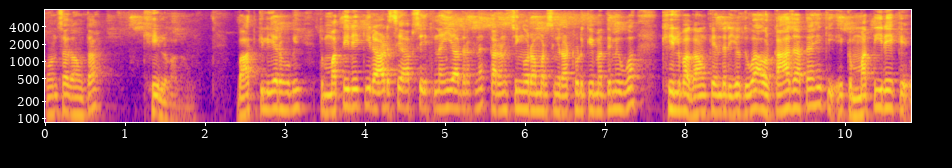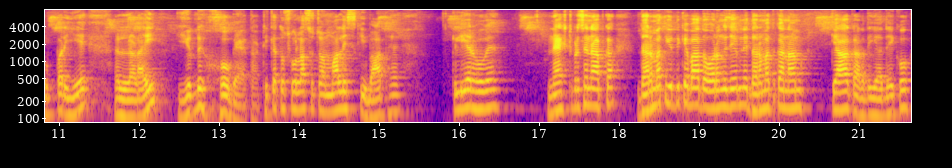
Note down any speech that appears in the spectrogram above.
कौन सा गाँव था? खीलवा गाँव। बात क्लियर हो गई तो मतिरे की राड से आपसे इतना ही याद रखना। करण सिंह और अमर सिंह राठौड़ के मध्य में हुआ। खिलवा गाँव के अंदर युद्ध हुआ और कहा जाता है कि एक मतिरे के ऊपर ये लड़ाई युद्ध हो गया था। ठीक है तो सोलह की बात है। क्लियर हो गया? नेक्स्ट प्रश्न है आपका। धर्मत युद्ध के बाद औरंगज़ेब ने धर्मत का नाम क्या कर दिया? देखो,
